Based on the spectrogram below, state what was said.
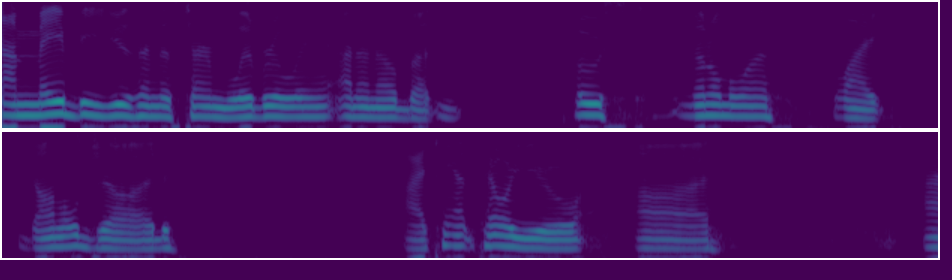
I may be using this term liberally, I don't know, but post minimalists like Donald Judd, I can't tell you, uh I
